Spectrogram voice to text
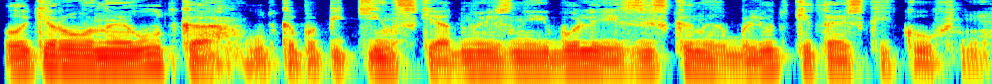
Лакированная утка, утка по-пекински, одно из наиболее изысканных блюд китайской кухни.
